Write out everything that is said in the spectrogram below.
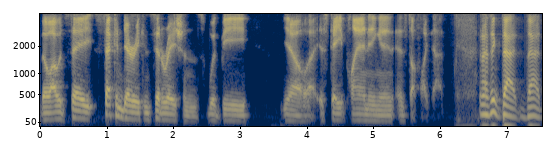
Though I would say secondary considerations would be, you know, uh, estate planning and, and stuff like that. And I think that that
